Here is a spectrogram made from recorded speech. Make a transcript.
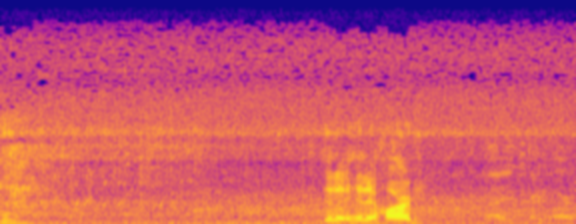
Did it hit it hard? Uh, it's pretty hard.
